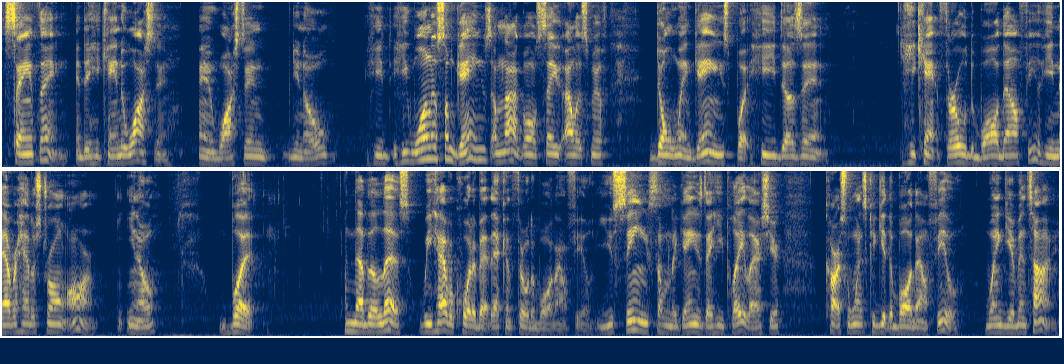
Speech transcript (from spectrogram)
Same thing. And then he came to Washington. And Washington, you know, he he won some games. I'm not gonna say Alex Smith don't win games, but he doesn't he can't throw the ball downfield. He never had a strong arm, you know. But nevertheless, we have a quarterback that can throw the ball downfield. You've seen some of the games that he played last year. Carson Wentz could get the ball downfield when given time.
